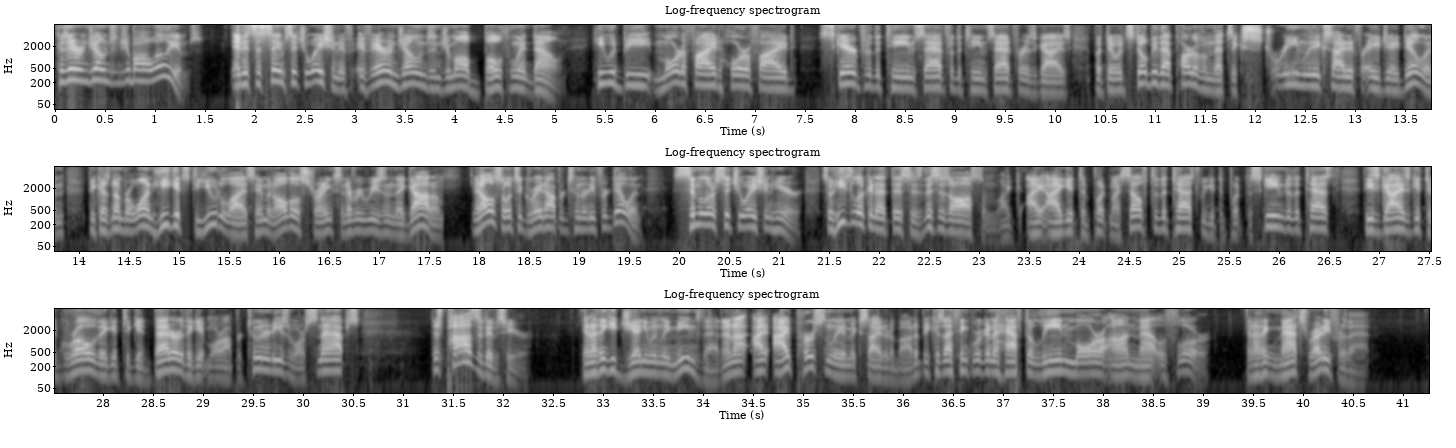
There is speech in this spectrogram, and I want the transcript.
because Aaron Jones and Jamaal Williams. And it's the same situation. If, if Aaron Jones and Jamaal both went down, he would be mortified, horrified, scared for the team, sad for the team, sad for his guys, but there would still be that part of him that's extremely excited for AJ Dillon because number one, he gets to utilize him and all those strengths and every reason they got him. And also, it's a great opportunity for Dillon. Similar situation here. So he's looking at this as this is awesome. Like, I, I get to put myself to the test. We get to put the scheme to the test. These guys get to grow. They get to get better. They get more opportunities, more snaps. There's positives here. And I think he genuinely means that. And I, I, I personally am excited about it because I think we're going to have to lean more on Matt LaFleur. And I think Matt's ready for that.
